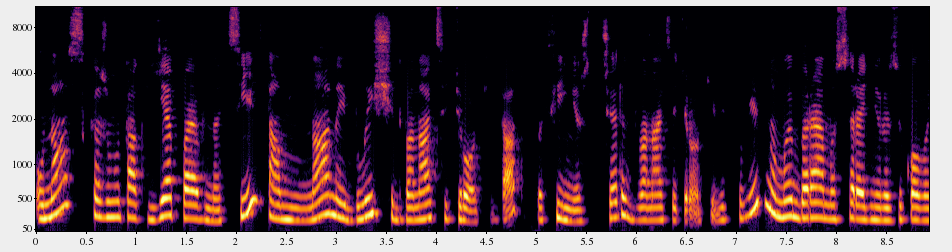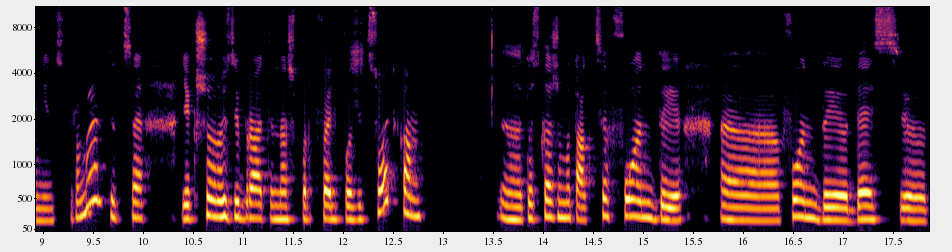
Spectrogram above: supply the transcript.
У нас, скажімо так, є певна ціль там на найближчі 12 років, да? тобто фініш через 12 років. Відповідно, ми беремо середньоризиковані інструменти. Це якщо розібрати наш портфель по відсоткам. Е, то, скажімо так, це фонди е, фонди десь 30%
